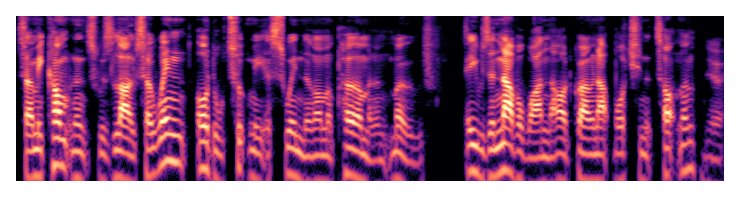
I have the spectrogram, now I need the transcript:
So my confidence was low. So when Hoddle took me to Swindon on a permanent move, he was another one that I'd grown up watching at Tottenham, Yeah.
